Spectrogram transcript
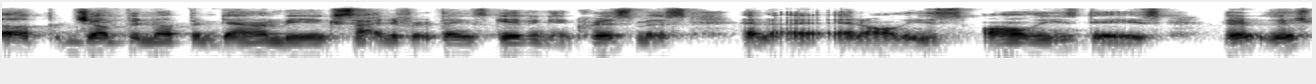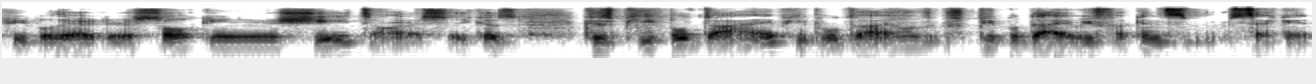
up jumping up and down being excited for Thanksgiving and Christmas and and all these all these days there there's people there that are sulking sheets honestly cuz cuz people die people die people die every fucking second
